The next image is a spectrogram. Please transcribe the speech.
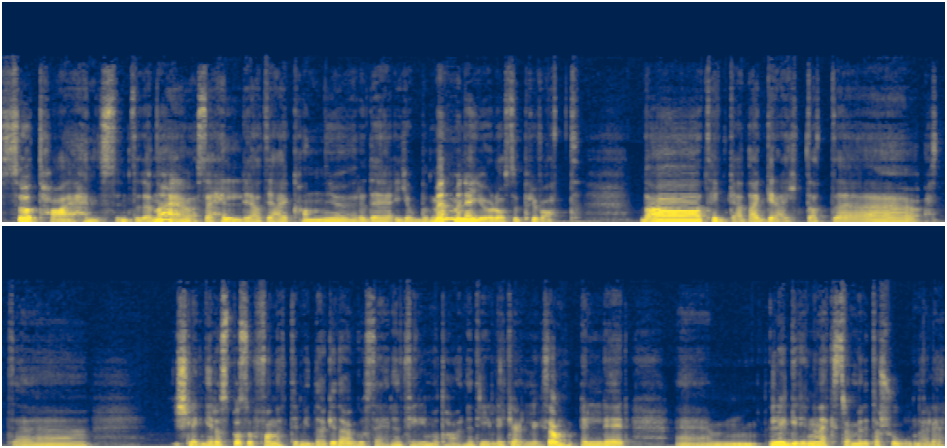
så tar jeg hensyn til det. Nå er jeg så heldig at jeg kan gjøre det i jobben min, men jeg gjør det også privat. Da tenker jeg det er greit at, uh, at vi slenger oss på sofaen etter middag i dag og ser en film og tar en tidlig kveld, liksom. Eller um, legger inn en ekstra meditasjon, eller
